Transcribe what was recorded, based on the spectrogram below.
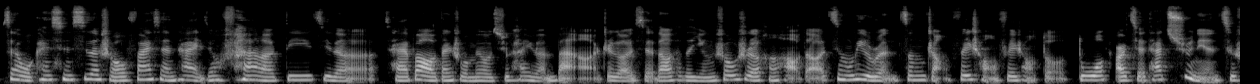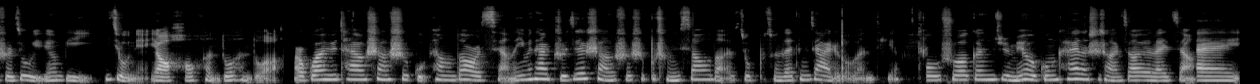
在我看信息的时候，发现它已经发了第一季的财报，但是我没有去看原版啊。这个写到它的营收是很好的，净利润增长非常非常的多，而且它去年其实就已经比一九年要好很多很多了。而关于它要上市股票呢，多少？钱的，因为它直接上市是不承销的，就不存在定价这个问题。我说，根据没有公开的市场交易来讲，在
